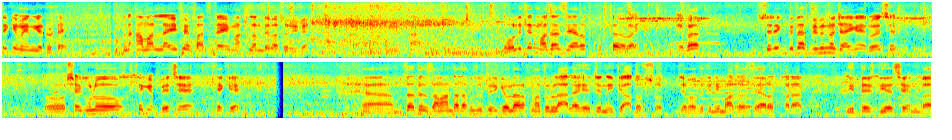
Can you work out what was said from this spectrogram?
থেকে মেন গেট ওটাই। মানে আমার লাইফে ফার্স্ট টাইম আসলাম দেবা শরীফে। হ্যাঁ। তো অলিদের মজা জিয়ারত করতে হবে ভাই। এবার শেরেক বেদাত বিভিন্ন জায়গায় রয়েছে। তো সেগুলো থেকে বেঁচে থেকে মুজাদুল জামান দাদা হুজুর ফিরকেউল্লাহ রহমতুল্লাহ আলহের যে নীতি আদর্শ যেভাবে তিনি মাজার জিয়ারত করার নির্দেশ দিয়েছেন বা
